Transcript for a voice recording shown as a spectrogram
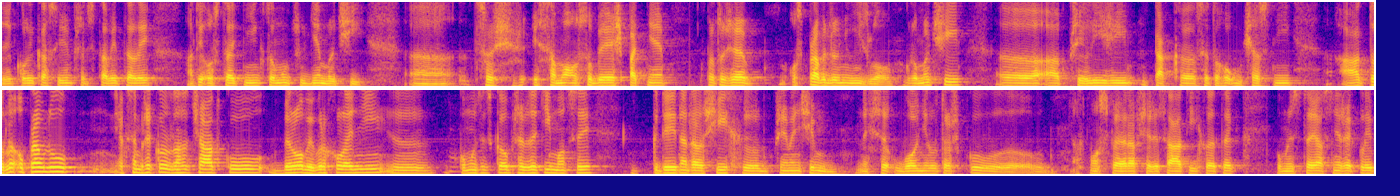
několika svými představiteli a ty ostatní k tomu cudně mlčí. Eh, což i samo o sobě je špatně, protože ospravedlňují zlo. Kdo mlčí eh, a přihlíží, tak se toho účastní. A tohle opravdu, jak jsem řekl na začátku, bylo vyvrcholení eh, komunistického převzetí moci kdy na dalších, eh, přinejmenším, než se uvolnil trošku eh, atmosféra v 60. letech, komunisté jasně řekli,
